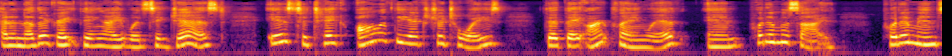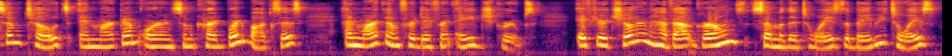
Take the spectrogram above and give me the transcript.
And another great thing I would suggest is to take all of the extra toys that they aren't playing with and put them aside. Put them in some totes and mark them or in some cardboard boxes and mark them for different age groups. If your children have outgrown some of the toys, the baby toys,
